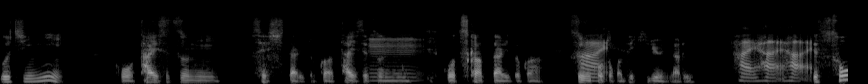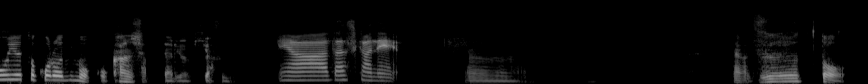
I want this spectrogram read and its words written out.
うちに、こう大切に接したりとか、大切にうんこう使ったりとかするはいことができるようになる。はいはいはで、そういうところにもこう感謝ってあるような気がするんだい。いやー、確かに。よね。うん。なんかずーっと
